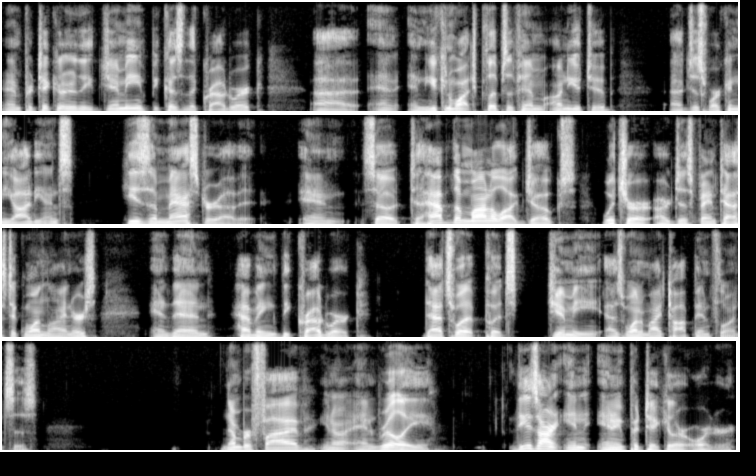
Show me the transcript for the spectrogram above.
and particularly Jimmy because of the crowd work, uh, and and you can watch clips of him on YouTube. uh, just working the audience. He's a master of it. And so to have the monologue jokes, which are, are just fantastic one liners, and then having the crowd work, that's what puts Jimmy as one of my top influences. Number five, you know, and really, these aren't in any particular order.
